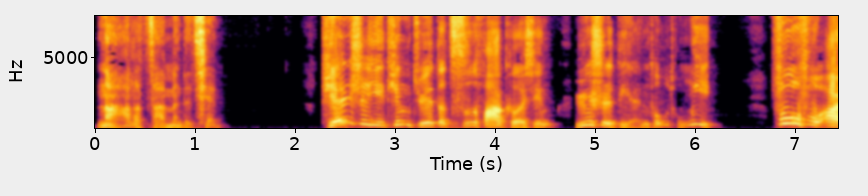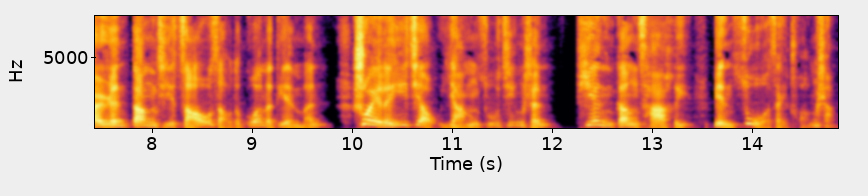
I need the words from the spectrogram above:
拿了咱们的钱。田氏一听，觉得此法可行，于是点头同意。夫妇二人当即早早的关了店门，睡了一觉，养足精神。天刚擦黑，便坐在床上，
